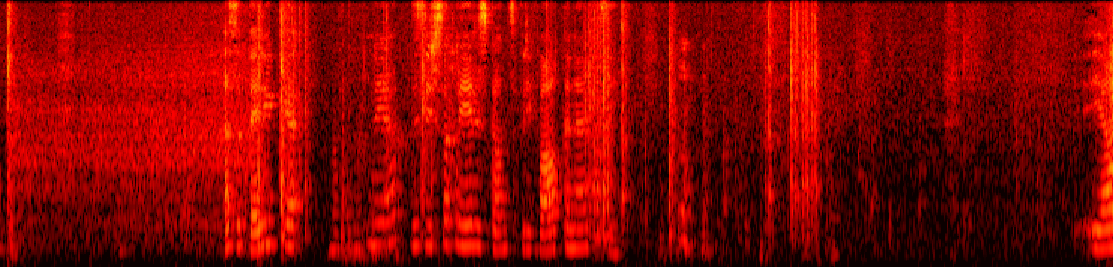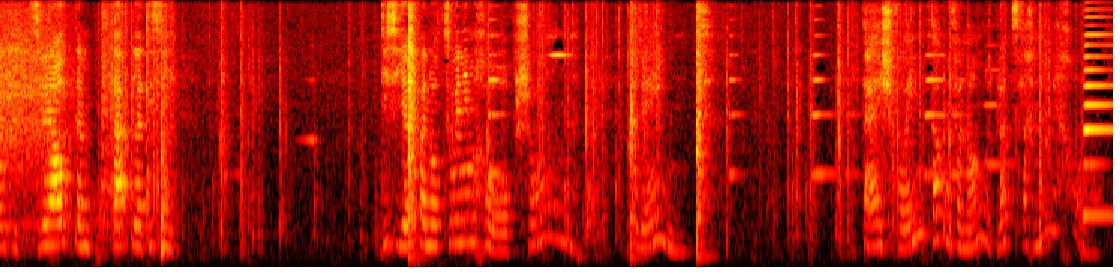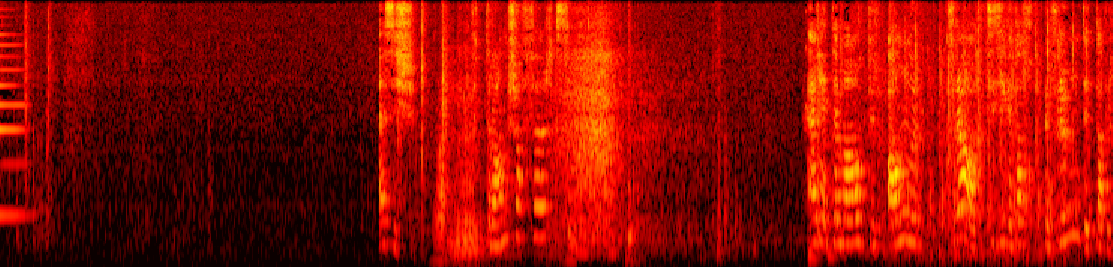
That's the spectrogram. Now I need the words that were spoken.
also Perücke, ja, das war so ein bisschen ihr ganz privates Nähe. gewesen. Ja, die zwei alten Päppel, die sind... Die sind etwa noch zu ihm gekommen. Schon. Der. Der ist von einem Tag auf den anderen plötzlich nicht mehr gekommen. Es war der Tramchauffeur. Er hat einmal den Anger gefragt, sie seien doch befreundet, aber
